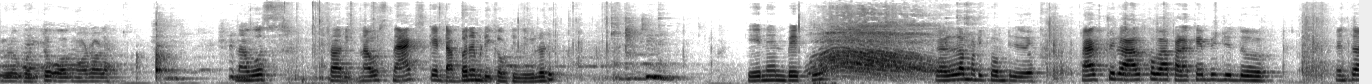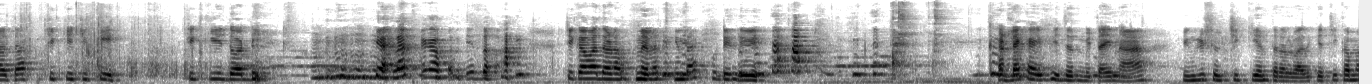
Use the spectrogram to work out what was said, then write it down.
ಇವಳು ಗೊತ್ತು ಹೋಗಿ ನೋಡೋಳ. ನಾವು ಸಾರಿ ನಾವು ಸ್ನ್ಯಾಕ್ಸ್ಗೆ ಡಬ್ಬನೇ ಮಡಿಕೊಬಿಟ್ಟಿದ್ದೀವಿ ನೋಡಿ ಏನೇನು ಬೇಕು? ಎಲ್ಲ ಮಡಿಕೊಂಬಿಟ್ಟಿದ್ವಿ. ಆ್ಯಕ್ಚುಲಿ ಆಲ್ಕೋಬ ಕಳಕೆ ಬೀಜದ್ದು ಎಂತ ಆಯ್ತಾ ಚಿಕ್ಕಿ ಚಿಕ್ಕಿ. ಚಿಕ್ಕಿ, ದೊಡ್ಡಿ. ಎಲ್ಲ ತಗೊಬಂದಿದ್ದು. ಚಿಕ್ಕವ ದೊಡ್ಡವನ್ನೆಲ್ಲ ತಿಂದಾಕ್ಬಿಟ್ಟಿದ್ದೀವಿ. ಕಡಲೆಕಾಯಿ ಬೀಜದ ಮಿಠಾಯಿನ ಇಂಗ್ಲೀಷಲ್ಲಿ ಚಿಕ್ಕಿ ಅಂತಾರಲ್ವ? ಅದಕ್ಕೆ ಚಿಕ್ಕಮ್ಮ,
